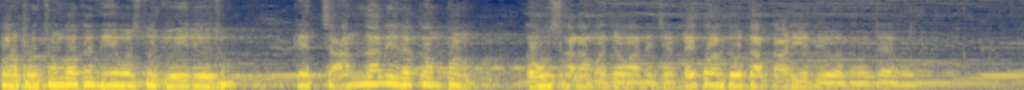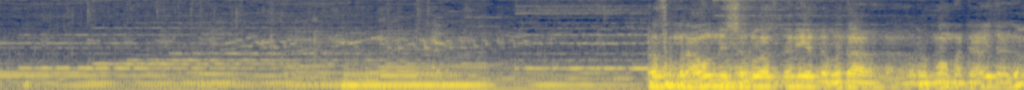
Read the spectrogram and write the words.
પણ પ્રથમ વખત એ વસ્તુ જોઈ રહ્યો છું. કે ચાંદલાની રકમ પણ ગૌશાળામાં જવાની છે. એટલે એકવાર જોરદાર તાળીઓ દેવા દો જય હો પ્રથમ રાઉન્ડની શરૂઆત કરીએ એટલે બધા રમવા માટે આવી જાજો.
